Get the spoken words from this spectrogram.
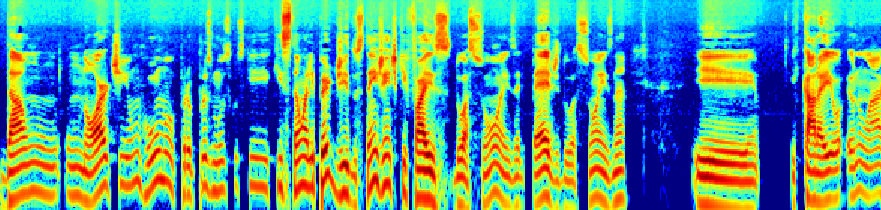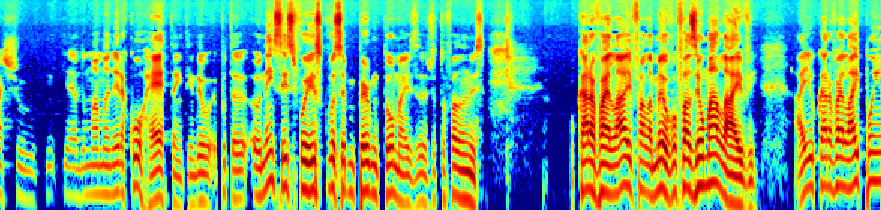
dar um, um, norte e um rumo para os músicos que, que estão ali perdidos. Tem gente que faz doações, ele pede doações, né? E, e cara, eu, eu não acho que é de uma maneira correta, entendeu? Puta, eu nem sei se foi isso que você me perguntou, mas eu já estou falando isso. O cara vai lá e fala: Meu, eu vou fazer uma live. Aí o cara vai lá e põe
